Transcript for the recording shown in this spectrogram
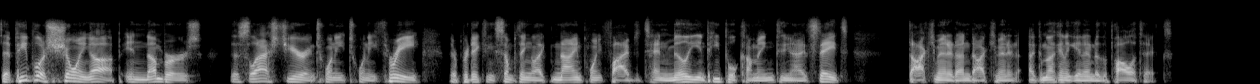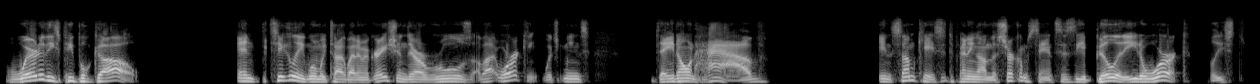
that people are showing up in numbers this last year in 2023 they're predicting something like 9.5 to 10 million people coming to the united states documented undocumented i'm not going to get into the politics where do these people go? And particularly when we talk about immigration, there are rules about working, which means they don't have, in some cases, depending on the circumstances, the ability to work, at least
